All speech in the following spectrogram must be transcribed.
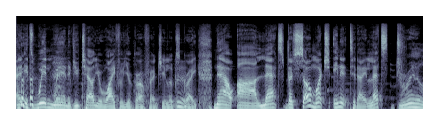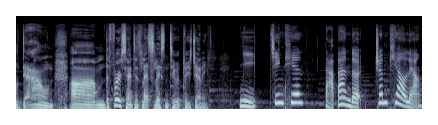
a, it's win-win if you tell your wife or your girlfriend she looks Mm. great. Now, uh, let's. There's so much in it today. Let's drill down. Um, the first sentence. Let's listen to it, please, Jenny. 你今天打扮的真漂亮。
